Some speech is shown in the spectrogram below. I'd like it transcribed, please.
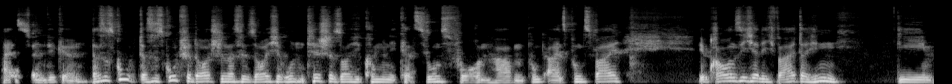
eins zu entwickeln. Das ist gut. Das ist gut für Deutschland, dass wir solche runden Tische, solche Kommunikationsforen haben. Punkt eins. Punkt zwei. Wir brauchen sicherlich weiterhin die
